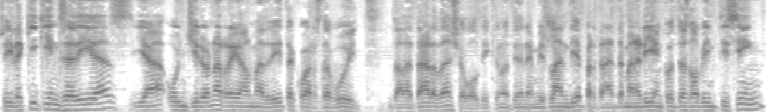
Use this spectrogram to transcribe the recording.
o sigui, d'aquí 15 dies hi ha un Girona-Real Madrid a quarts de 8 de la tarda, això vol dir que no tindrem Islàndia, per tant et demanaria en comptes del 25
